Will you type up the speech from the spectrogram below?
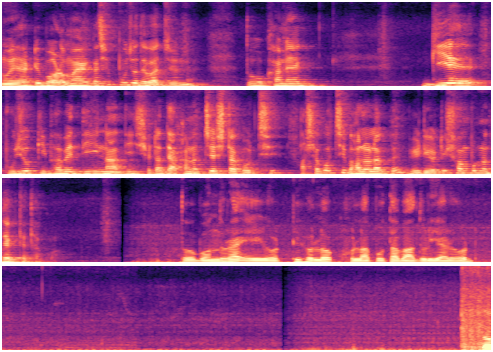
নৈহাটি বড় মায়ের কাছে পুজো দেওয়ার জন্য। তো ওখানে গিয়ে পুজো কীভাবে দিই, না দিই, সেটা দেখানোর চেষ্টা করছি। আশা করছি ভালো লাগবে। ভিডিওটি সম্পূর্ণ দেখতে থাকো। তো বন্ধুরা, এই রোডটি হলো খোলাপোতা বাদুরিয়া রোড। তো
